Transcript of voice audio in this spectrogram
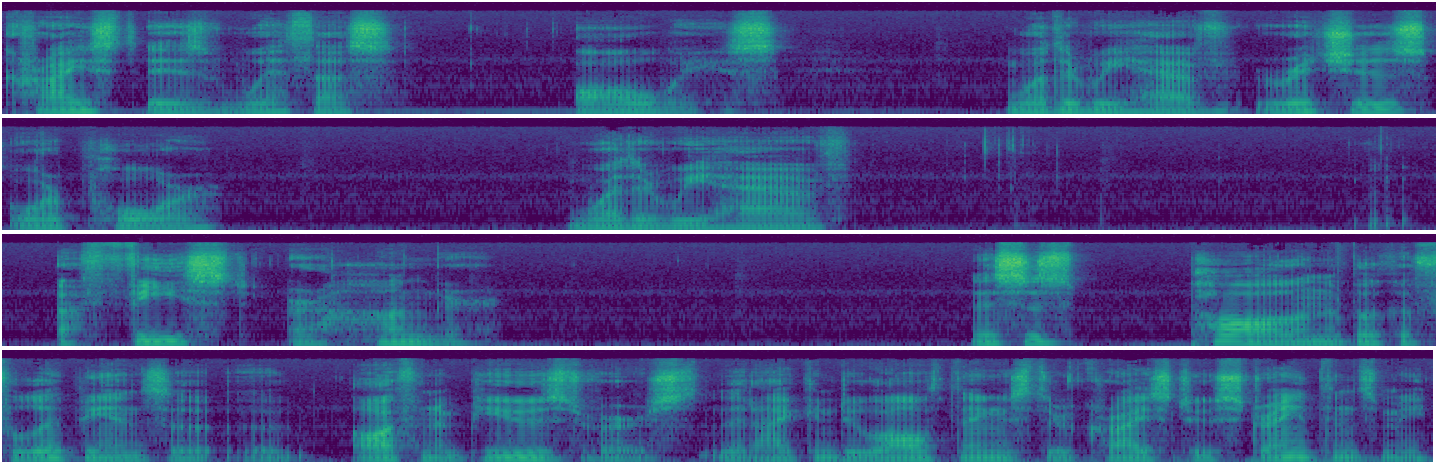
Christ is with us always whether we have riches or poor, whether we have a feast or hunger. This is Paul in the book of Philippians, a, often abused verse that I can do all things through Christ who strengthens me.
